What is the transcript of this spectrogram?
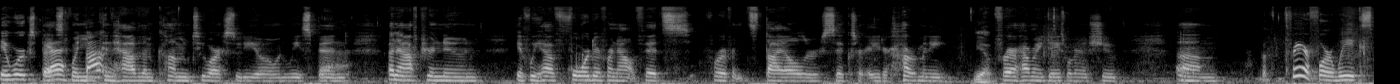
It works best Yeah, when you that- can have them come to our studio and we spend an afternoon. If we have four different outfits, four different styles, or six or eight, or however many, Yep. for how many days we're going to shoot. Um, three or four weeks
